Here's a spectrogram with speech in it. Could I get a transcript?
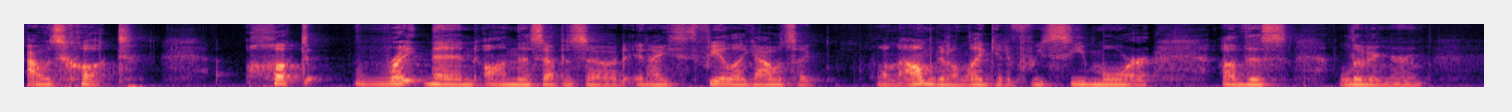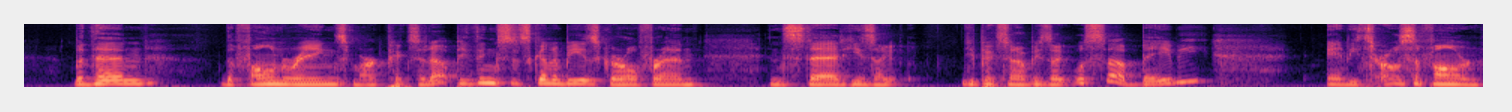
I was hooked. Hooked right then on this episode and I feel like I was like, well now I'm going to like it if we see more of this living room. But then the phone rings, Mark picks it up. He thinks it's going to be his girlfriend. Instead, he's like he picks it up. He's like, "What's up, baby?" And he throws the phone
